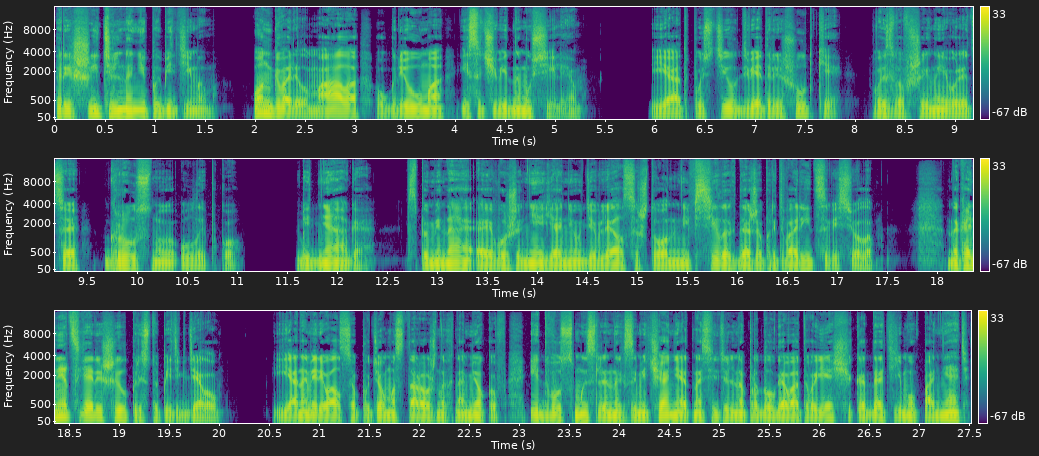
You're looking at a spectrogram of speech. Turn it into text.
решительно непобедимым. Он говорил мало, угрюмо и с очевидным усилием. Я отпустил две-три шутки, вызвавшие на его лице грустную улыбку. Бедняга. Вспоминая о его жене, я не удивлялся, что он не в силах даже притвориться веселым. Наконец я решил приступить к делу. Я намеревался путем осторожных намеков и двусмысленных замечаний относительно продолговатого ящика дать ему понять,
